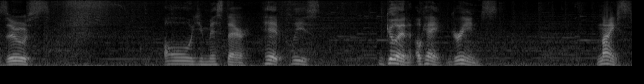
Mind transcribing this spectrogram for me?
Zeus. Oh, you missed there. Hit, please. Good. Okay, greens. Nice.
